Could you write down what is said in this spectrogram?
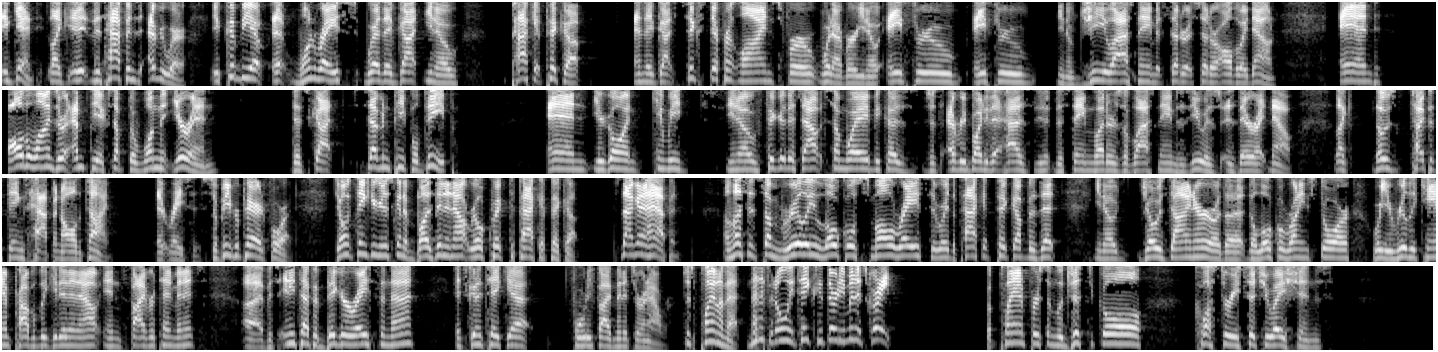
again, like it, this happens everywhere. It could be at, at one race where they've got, you know, packet pickup and they've got six different lines for whatever, you know, A through A through you know, G last name, et cetera, et cetera, all the way down. And all the lines are empty except the one that you're in that's got seven people deep. And you're going, can we, you know, figure this out some way? Because just everybody that has the, the same letters of last names as you is, is there right now. Like those type of things happen all the time at races. So be prepared for it. Don't think you're just going to buzz in and out real quick to packet pickup. It's not going to happen unless it's some really local small race where the packet pickup is at you know Joe's Diner or the the local running store where you really can probably get in and out in five or ten minutes. Uh, if it's any type of bigger race than that, it's going to take you 45 minutes or an hour. Just plan on that. Then if it only takes you 30 minutes, great. But plan for some logistical clustery situations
